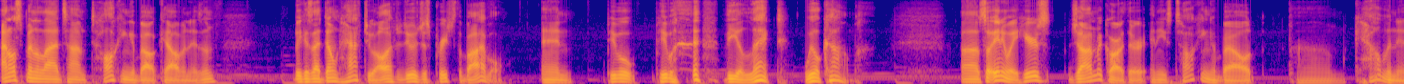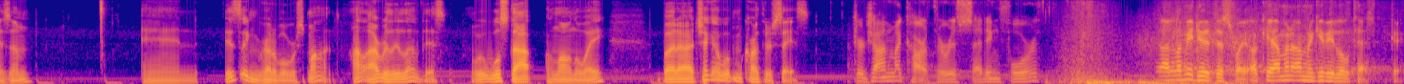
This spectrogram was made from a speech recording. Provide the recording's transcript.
I don't spend a lot of time talking about Calvinism because I don't have to. All I have to do is just preach the Bible, and people, people, the elect will come. Uh, so anyway, here's John MacArthur, and he's talking about um, Calvinism, and it's an incredible response. I, I really love this. We'll, we'll stop along the way but uh, check out what MacArthur says. Dr. John MacArthur is setting forth. Uh, let me do it this way. Okay, I'm gonna, I'm gonna give you a little test. Okay.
